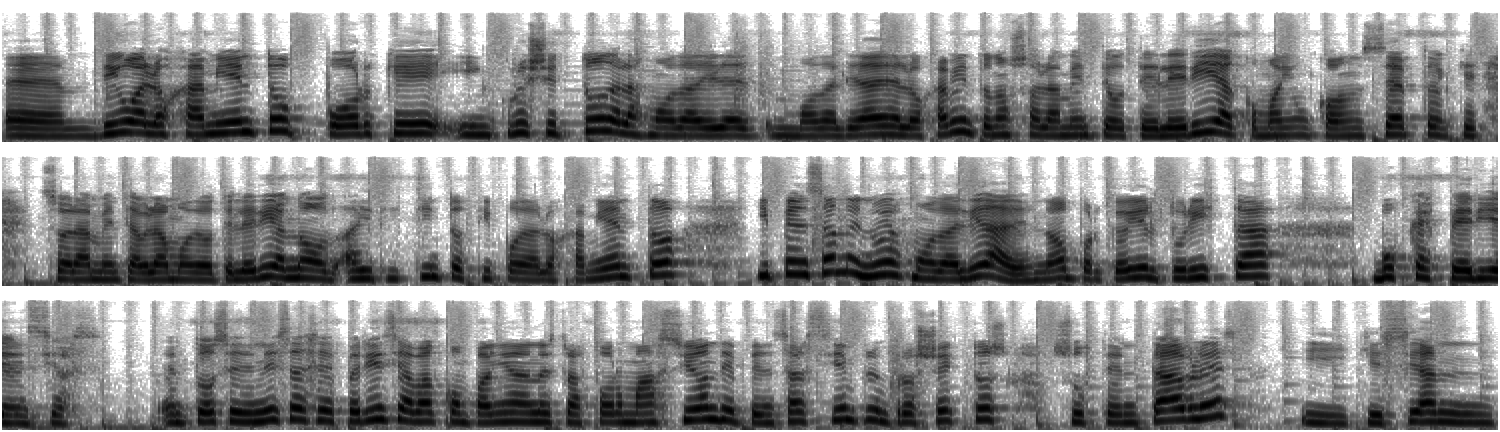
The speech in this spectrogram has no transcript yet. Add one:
Eh, digo alojamiento porque incluye todas las modalidades, modalidades, de alojamiento, no solamente hotelería, como hay un concepto en que solamente hablamos de hotelería, no, hay distintos tipos de alojamiento y pensando en nuevas modalidades, ¿no? porque hoy el turista busca experiencias, entonces, en esas experiencias va acompañada nuestra formación de pensar siempre en proyectos sustentables y que sean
